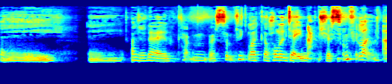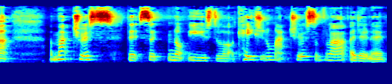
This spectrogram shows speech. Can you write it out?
a a I don't know, can't remember something like a holiday mattress, something like that. A mattress that's not used a lot, occasional mattress, something like that. I don't know.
